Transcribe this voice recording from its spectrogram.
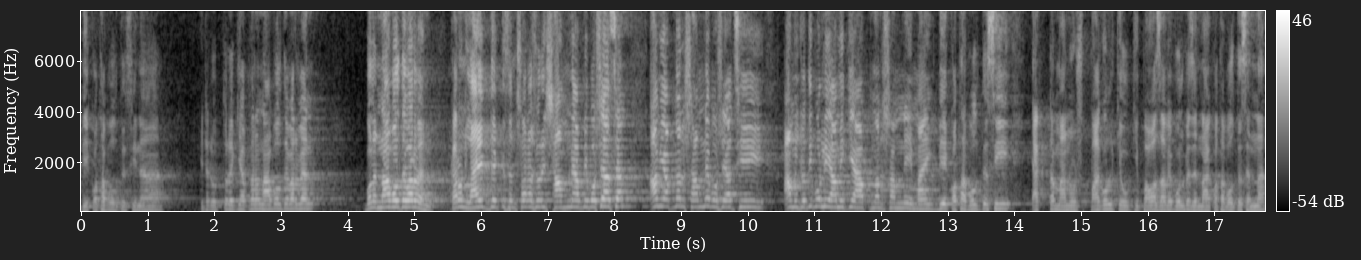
দিয়ে কথা বলতেছি না? এটার উত্তরে কি আপনারা না বলতে পারবেন? বলেন, না বলতে পারবেন। কারণ লাইভ দেখতেছেন, সরাসরি সামনে আপনি বসে আছেন। আমি আপনার সামনে বসে আছি। আমি যদি বলি, আমি কি আপনার সামনে মাইক দিয়ে কথা বলতেছি? একটা মানুষ পাগল কেউ কি পাওয়া যাবে? বলবে যে, না, কথা বলতেছেন না।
